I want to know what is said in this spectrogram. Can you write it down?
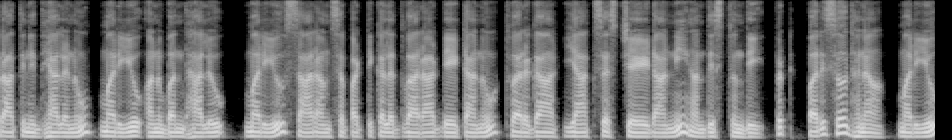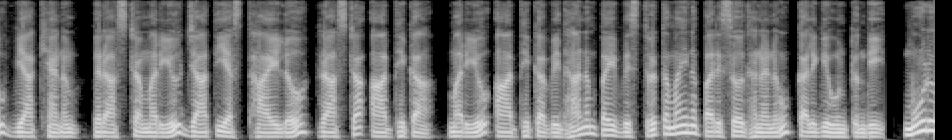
ప్రాతినిధ్యాలను మరియు అనుబంధాలు మరియు సారాంశ పట్టికల ద్వారా డేటాను త్వరగా యాక్సెస్ చేయడాన్ని అందిస్తుంది. పరిశోధన మరియు వ్యాఖ్యానం రాష్ట్ర మరియు జాతీయ స్థాయిలో రాష్ట్ర ఆర్థిక మరియు ఆర్థిక విధానంపై విస్తృతమైన పరిశోధనను కలిగి ఉంటుంది. మూడు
